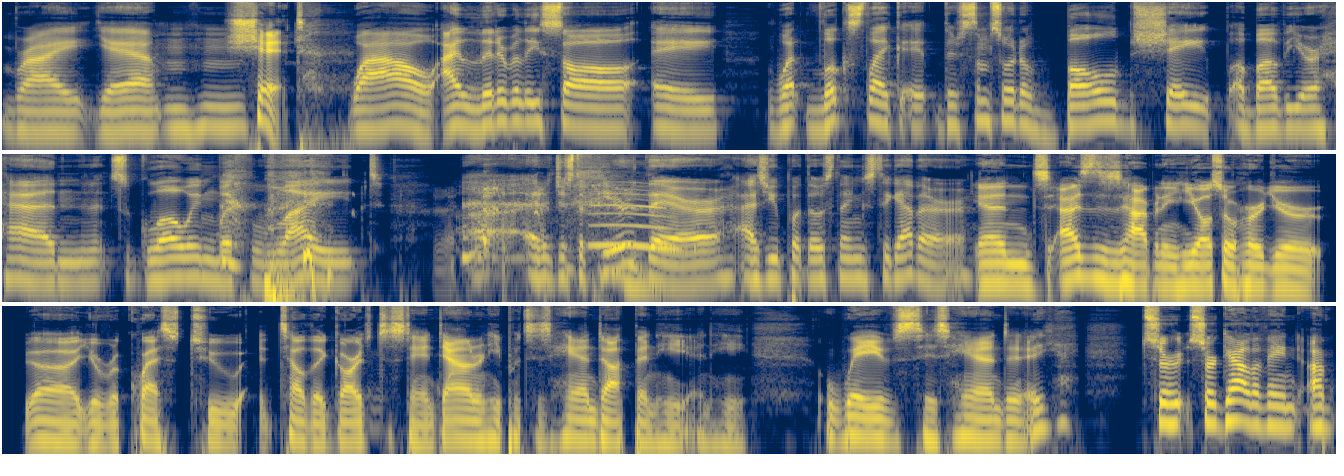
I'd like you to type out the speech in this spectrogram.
Right. Yeah. Mm-hmm. shit! Wow. I literally saw a what looks like it, there's some sort of bulb shape above your head and it's glowing with light. Uh, and it just appeared there as you put those things together. And as this is happening, he also heard your uh, your request to tell the guards to stand down, and he puts his hand up and he and he waves his hand. And, uh, Sir Sir Gallivain, um,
